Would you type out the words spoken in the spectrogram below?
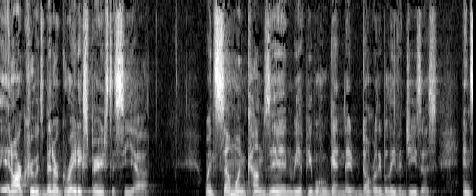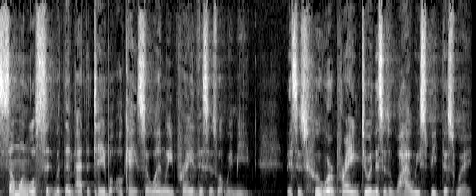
in our crew, it's been a great experience to see uh, when someone comes in, we have people who, again, they don't really believe in Jesus, and someone will sit with them at the table. Okay, so when we pray, this is what we mean. This is who we're praying to, and this is why we speak this way.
